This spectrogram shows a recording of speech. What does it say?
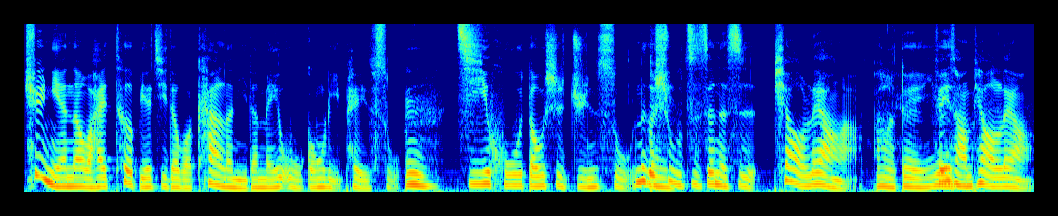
去年呢，我还特别记得我看了你的每五公里配速，嗯，几乎都是均速，那个数字真的是漂亮啊！啊、哦，对，非常漂亮。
